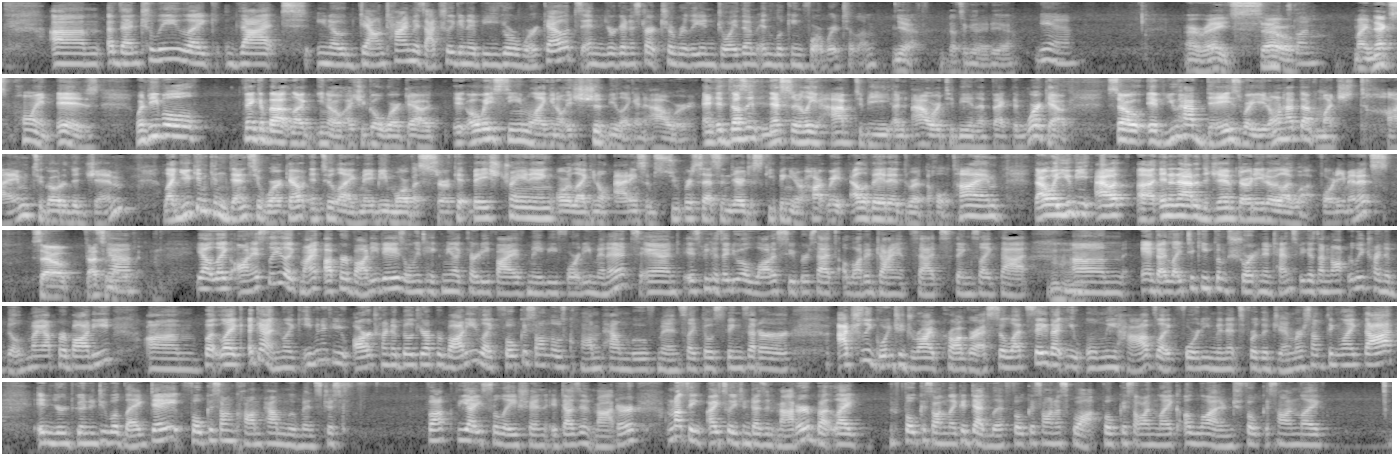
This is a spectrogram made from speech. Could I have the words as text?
um eventually like that you know downtime is actually going to be your workouts and you're going to start to really enjoy them and looking forward to them. Yeah, that's a good idea. yeah. All right, so one. my next point is when people think about like you know I should go work out, it always seemed like you know it should be like an hour, and it doesn't necessarily have to be an hour to be an effective workout. So if you have days where you don't have that much time to go to the gym, like you can condense your workout into like maybe more of a circuit based training or like you know adding some supersets in there just keeping your heart rate elevated throughout the whole time. That way you be out uh, in and out of the gym 30 to like what 40 minutes? So that's another Yeah. thing Yeah, like honestly, like my upper body days only take me like 35, maybe 40 minutes. And it's because I do a lot of supersets, a lot of giant sets, things like that. Um, and I like to keep them short and intense because I'm not really trying to build my upper body. Um, but like again, like even if you are trying to build your upper body, like focus on those compound movements, like those things that are actually going to drive progress. So let's say that you only have like 40 minutes for the gym or something like that, and you're going to do a leg day, focus on compound movements. Just fuck the isolation. It doesn't matter. I'm not saying isolation doesn't matter, but like focus on like a deadlift, focus on a squat, focus on like a lunge, focus on like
